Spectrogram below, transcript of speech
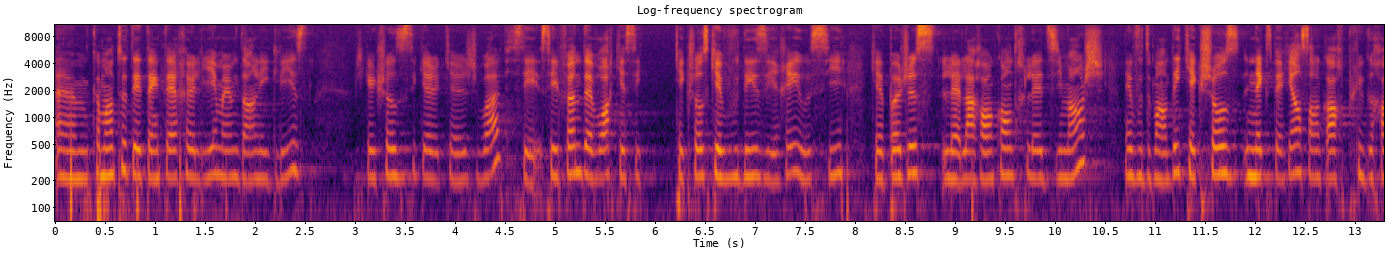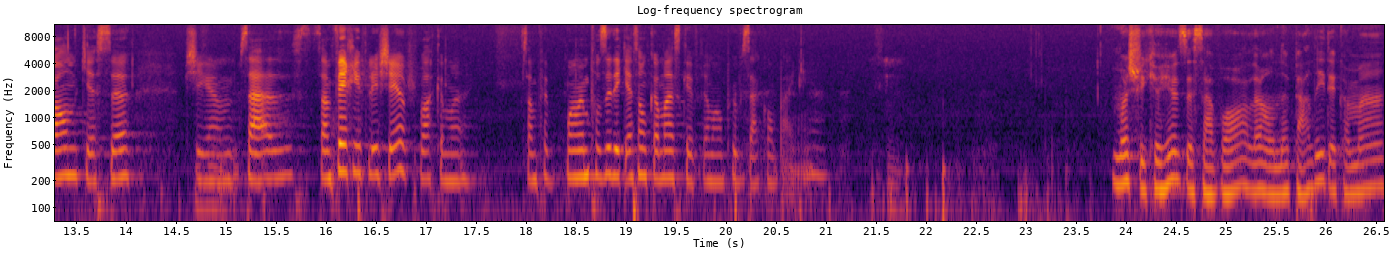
euh, comment tout est interrelié, même dans l'Église. C'est quelque chose aussi que, que je vois, puis c'est fun de voir que c'est quelque chose que vous désirez aussi, que pas juste le, la rencontre le dimanche, mais vous demandez quelque chose, une expérience encore plus grande que ça. Puis, euh, ça, ça me fait réfléchir, puis voir comment, ça me fait moi-même poser des questions, comment est-ce que vraiment on peut vous accompagner. Moi, je suis curieuse de savoir, là, on a parlé de comment,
